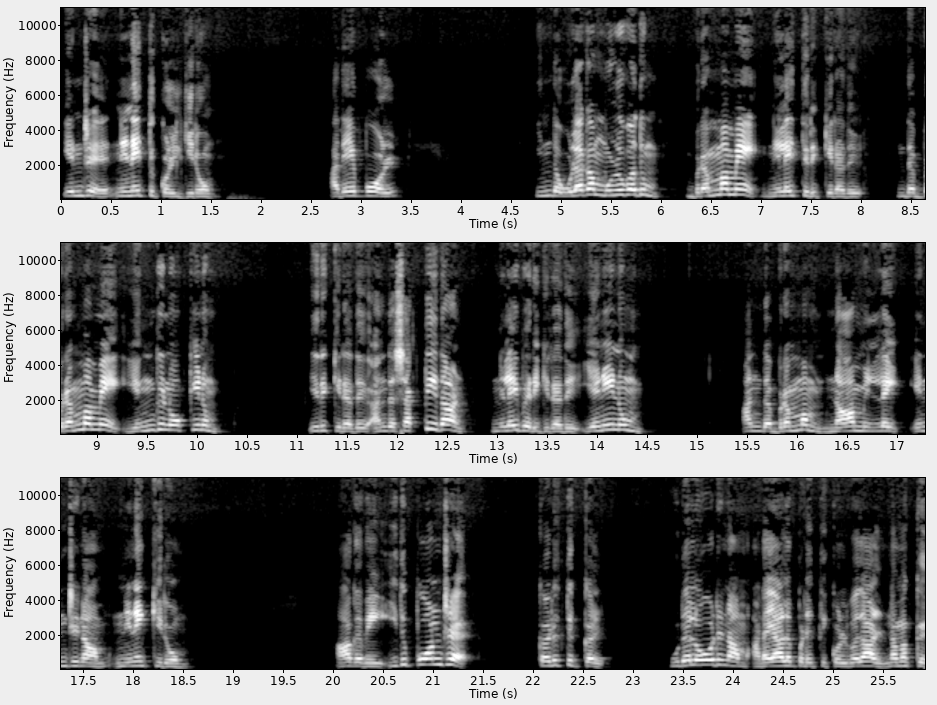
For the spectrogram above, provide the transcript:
என்று நினைத்து கொள்கிறோம். அதேபோல் இந்த உலகம் முழுவதும் பிரம்மமே நிலைத்திருக்கிறது. இந்த பிரம்மமே எங்கு நோக்கினும் இருக்கிறது. அந்த சக்தி தான் நிலை பெறுகிறது எனினும் அந்த பிரம்மம் நாம் இல்லை என்று நாம் நினைக்கிறோம். ஆகவே இது போன்ற கருத்துக்கள் உடலோடு நாம் அடையாளப்படுத்திக் கொள்வதால் நமக்கு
